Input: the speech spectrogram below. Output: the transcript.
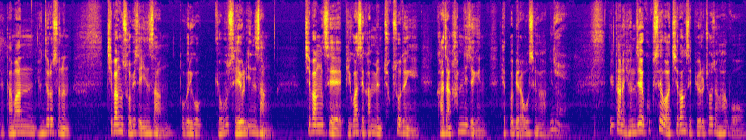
예, 다만 현재로서는 지방 소비세 인상 또 그리고 교부세율 인상, 지방세 비과세 감면 축소 등이 가장 합리적인 해법이라고 생각합니다. 예. 일단은 현재 국세와 지방세 비율을 조정하고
